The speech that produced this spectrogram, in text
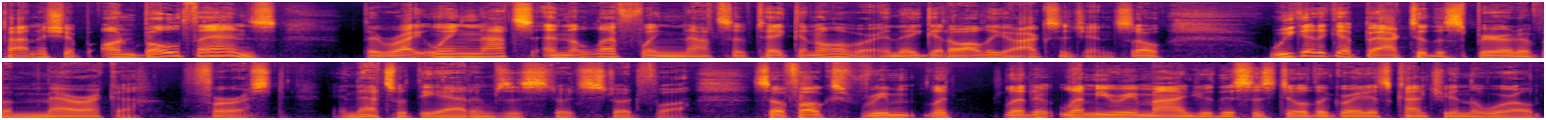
partnership on both ends. The right wing nuts and the left wing nuts have taken over, and they get all the oxygen. So we got to get back to the spirit of America first, and that's what the Adams stood, stood for. So, folks, let, let, let me remind you this is still the greatest country in the world,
